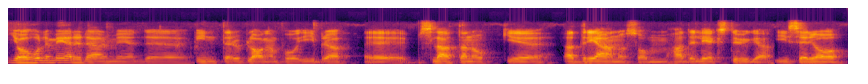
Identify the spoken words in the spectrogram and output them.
jag håller med dig där med eh, Interupplagan på Ibra. Eh, Zlatan och eh, Adriano som hade lekstuga i Serie A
